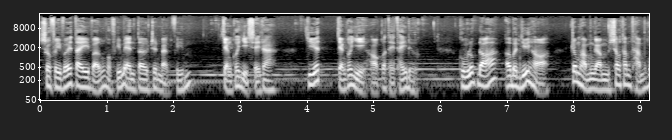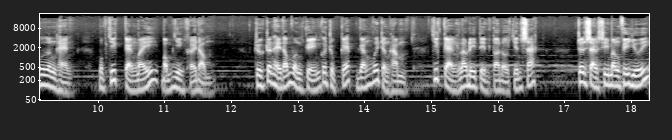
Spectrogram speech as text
Sophie với tay vẫn vào phím Enter trên bàn phím. Chẳng có gì xảy ra chí ít chẳng có gì họ có thể thấy được. Cùng lúc đó, ở bên dưới họ, trong hầm ngầm sâu thăm thẳm của ngân hàng, một chiếc càng máy bỗng nhiên khởi động. Trượt trên hệ thống vận chuyển có trục kép gắn với trần hầm, chiếc càng lao đi tìm tọa độ chính xác. Trên sàn xi măng phía dưới,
